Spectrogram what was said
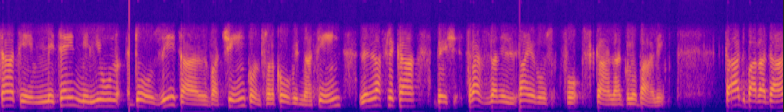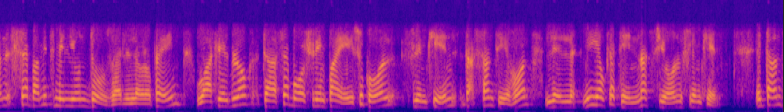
tagħti 200 miljun dożi tal-vaċċin kontra l-Covid 19 lill-Afrika biex trażżan il-virus fuq skala globali. Tat barra dan 700 miljun doża lill-Ewropej waqt li l-blokk ta' 27 pajjiż ukoll flimkien daqstant ieħor lil 130 nazzjon flimkien. Intant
